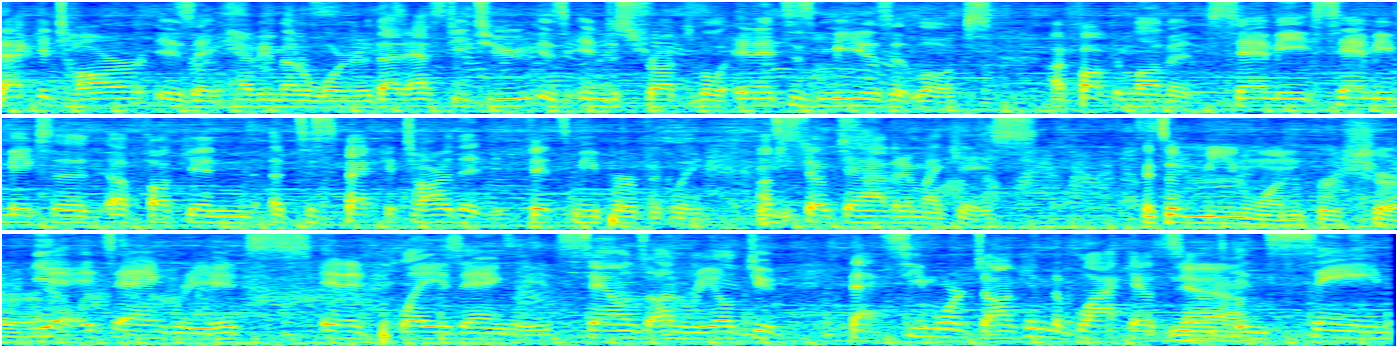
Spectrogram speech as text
That guitar is a heavy metal warrior. That SD2 is indestructible, and it's as meat as it looks. I fucking love it. Sammy Sammy makes a, a fucking a to spec guitar that fits me perfectly. I'm stoked to have it in my case. It's a mean one for sure. Yeah, it's angry. It's and it plays angry. It sounds unreal, dude. That Seymour Duncan, the blackout sounds Yeah. insane.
